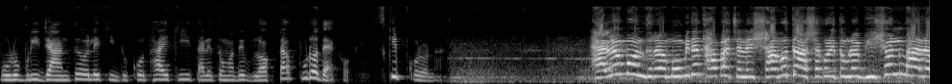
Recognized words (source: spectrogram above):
পুরোপুরি জানতে হলে কিন্তু কোথায় কি, তাহলে তোমাদের ব্লগটা পুরো দেখো। স্কিপ করো না। হ্যালো বন্ধুরা, মমিতা থাপা চ্যানেলে স্বাগত। আশা করি তোমরা ভীষণ ভালো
